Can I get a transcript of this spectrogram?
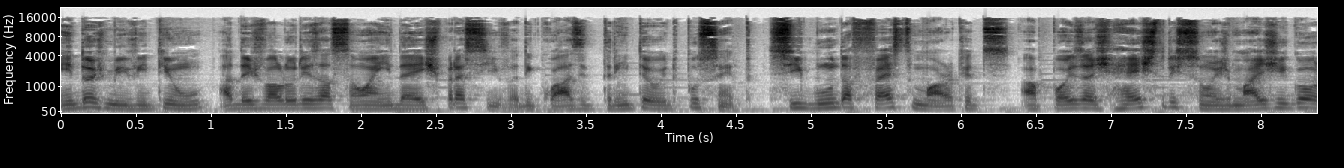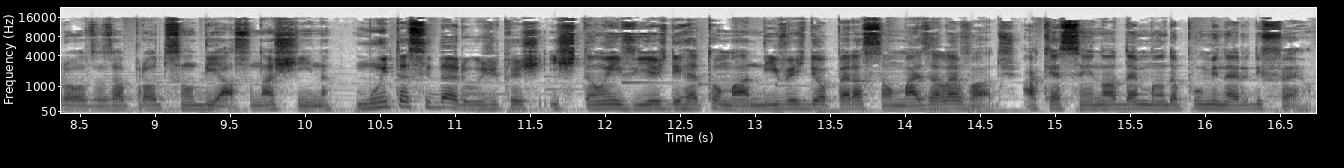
Em 2021, a desvalorização ainda é expressiva, de quase 38%. Segundo a Fast Markets, após as restrições mais rigorosas à produção de aço na China, muitas siderúrgicas estão em vias de retomar níveis de operação mais elevados, aquecendo a demanda por minério de ferro.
